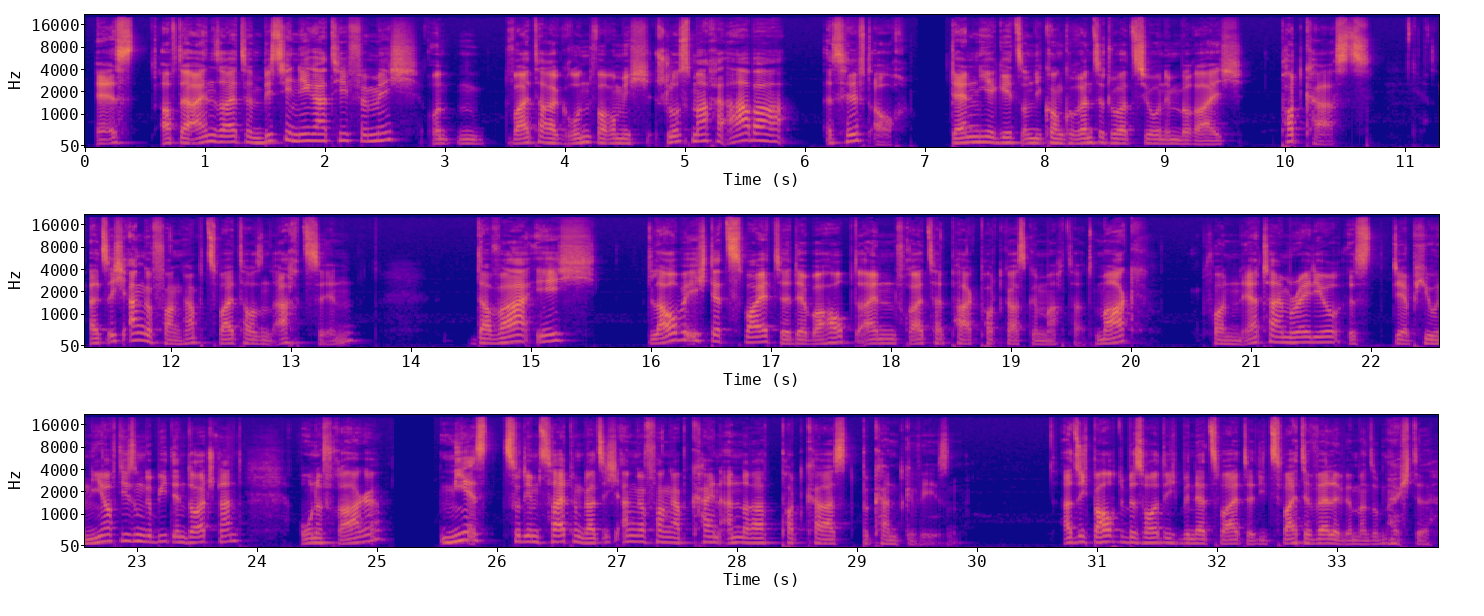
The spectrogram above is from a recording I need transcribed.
Er ist auf der einen Seite ein bisschen negativ für mich und ein weiterer Grund, warum ich Schluss mache, aber es hilft auch. Denn hier geht es um die Konkurrenzsituation im Bereich Podcasts. Als ich angefangen habe, 2018, da war ich, glaube ich, der Zweite, der überhaupt einen Freizeitpark-Podcast gemacht hat. Marc von Airtime Radio ist der Pionier auf diesem Gebiet in Deutschland, ohne Frage. Mir ist zu dem Zeitpunkt, als ich angefangen habe, kein anderer Podcast bekannt gewesen. Also ich behaupte bis heute, ich bin der Zweite, die zweite Welle, wenn man so möchte.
